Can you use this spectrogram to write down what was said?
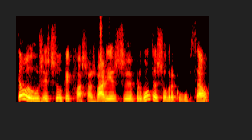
Então, este estudo o que é que faz? Faz várias perguntas sobre a corrupção.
